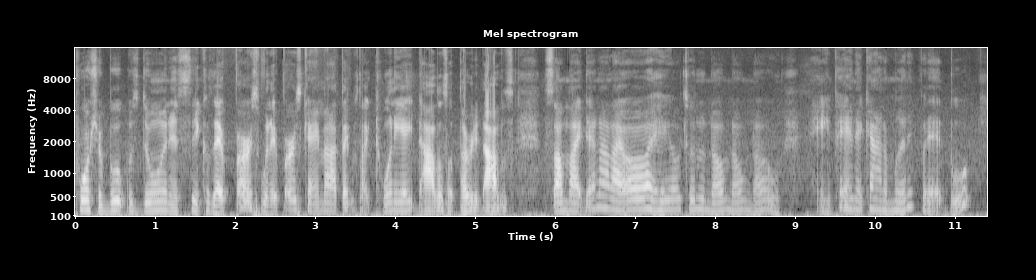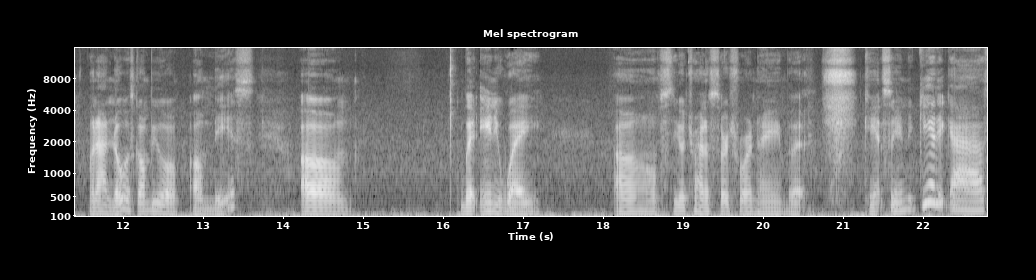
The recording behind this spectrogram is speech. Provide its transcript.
Porsha book was doing and see because at first when it first came out I think it was like $28 or $30 something like that and I'm like oh hell to the no no no. I ain't paying that kind of money for that book when I know it's gonna be a, a mess. Um but anyway um still trying to search for a name but can't seem to get it guys.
